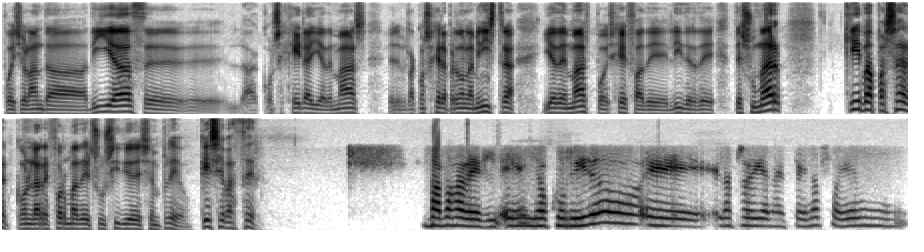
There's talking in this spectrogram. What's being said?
pues Yolanda Díaz, eh, la consejera y además, eh, la consejera, perdón, la ministra y además pues jefa de líder de, Sumar. ¿Qué va a pasar con la reforma del subsidio de desempleo? ¿Qué se va a hacer? Vamos a ver, eh, lo ocurrido eh, el otro día en el Pleno fue un-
